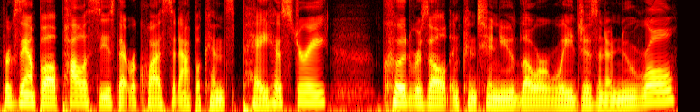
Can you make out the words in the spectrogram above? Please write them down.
For example, policies that request an applicant's pay history could result in continued lower wages in a new role.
